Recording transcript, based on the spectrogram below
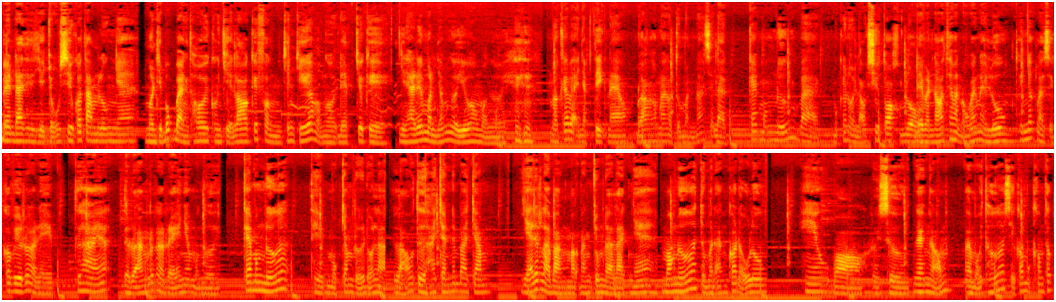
Bên đây thì chị chủ siêu có tâm luôn nha. Mình chỉ bút bàn thôi, Còn chị lo cái phần trang trí á mọi người, Đẹp chưa kìa? Nhìn hai đứa mình giống người yêu không mọi người. Mời các bạn nhập tiệc nào. Đồ ăn hôm nay của tụi mình nó sẽ là các món nướng và một cái nồi lẩu siêu to khổng lồ. Để mình nói thêm mạnh của quán này luôn, Thứ nhất là sẽ có view rất là đẹp. Thứ hai á, là đồ ăn rất là rẻ nha mọi người. Các món nướng á, thì một trăm rưỡi đổ lại Lẩu từ 200 đến 300 Giá rất là bằng mặt bằng chung Đà Lạt nha. Món nướng tụi mình ăn có đủ luôn heo, bò, rồi sườn, gan ngỗng. Và mỗi thứ sẽ có một công thức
